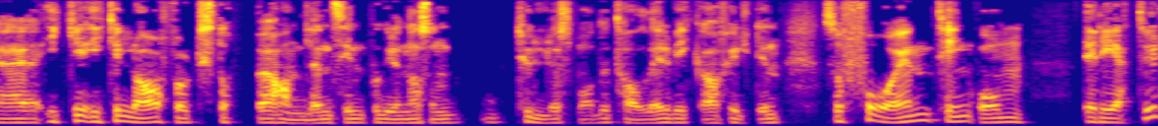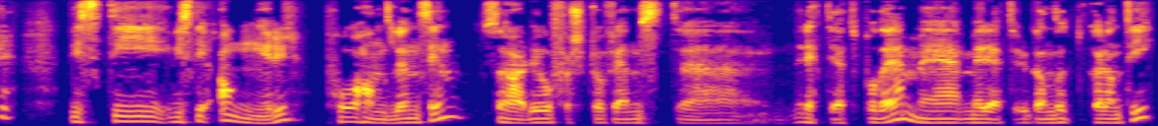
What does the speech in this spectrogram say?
Eh, ikke, ikke la folk stoppe handelen sin pga. sånne tullesmå detaljer vi ikke har fylt inn. Så få inn ting om retur. Hvis de, hvis de, angrer på handelen sin, så er det jo først og fremst eh, rettighet på det med, med returgaranti,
